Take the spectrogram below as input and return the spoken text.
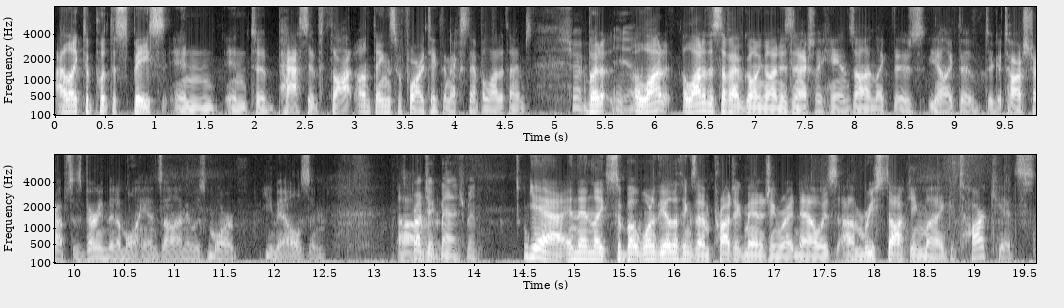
I like to put the space in into passive thought on things before I take the next step. A lot of times, Sure. but Yeah, yeah. a lot a lot of the stuff I have going on isn't actually hands on. Like there's you know like the the guitar straps is very minimal hands on. It was more emails and um, project management. Yeah, and then like so, but one of the other things I'm project managing right now is I'm restocking my guitar kits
